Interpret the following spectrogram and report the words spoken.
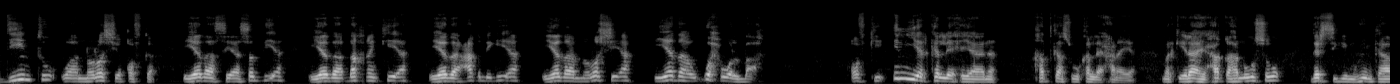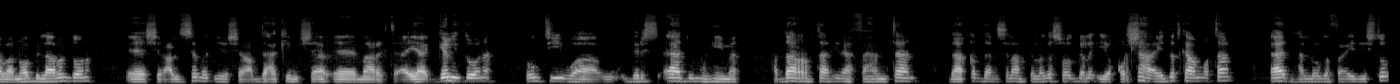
Diintu waa noloshii qofka. Iyadaa siyaasaddii ah iyadaa dhaqankii ah iyadaa caqligii ah iyadaa noloshii ah iyadaa wax walba ah. Qofkii in yar ka leexiyaana khadkaas wuu ka leexanaya. Marka ilaahay xaqa ha nagu sugo darsigii muhiimkaha baa noo bilaaban doona sheekh cabdisamed iyo sheekh cabdixakiim maaragta ayaa geli doona. Runtii waa daris aad u muhiima. Haddaad rabtaan inaad fahamtaan daaqadan islaamka laga soo galay iyo qorshaha ay dadkan wataan aad ha looga faa'iidaysto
